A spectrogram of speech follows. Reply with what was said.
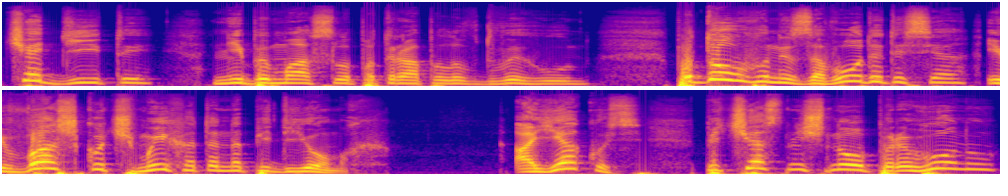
Чадіти, ніби масло потрапило в двигун, подовго не заводитися і важко чмихати на підйомах. А якось під час нічного перегону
